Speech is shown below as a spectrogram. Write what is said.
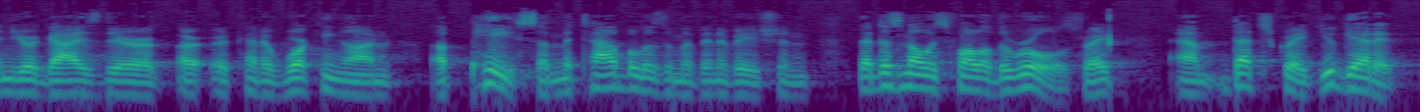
and your guys there are, are, are kind of working on a pace, a metabolism of innovation that doesn't always follow the rules, right? Um, that's great, you get it.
